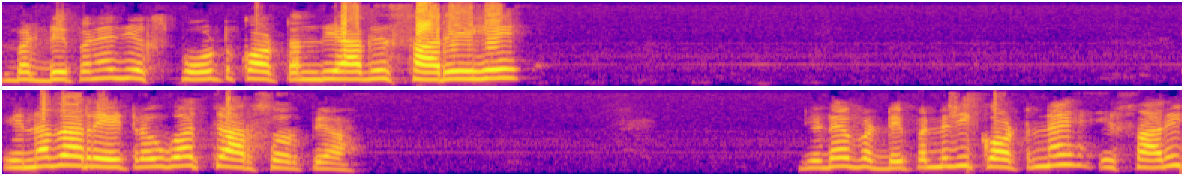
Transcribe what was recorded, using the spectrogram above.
ਵੱਡੇ ਪਨੇ ਦੀ ਐਕਸਪੋਰਟ ਕਾਟਨ ਦੇ ਆ ਗਏ ਸਾਰੇ ਇਹ। ਇਹਨਾਂ ਦਾ ਰੇਟ ਰਹੂਗਾ 400 ਰੁਪਿਆ ਜਿਹੜੇ ਵੱਡੇ ਪੰਨੇ ਦੀ ਕਾਟਨ ਹੈ, ਇਹ ਸਾਰੀ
